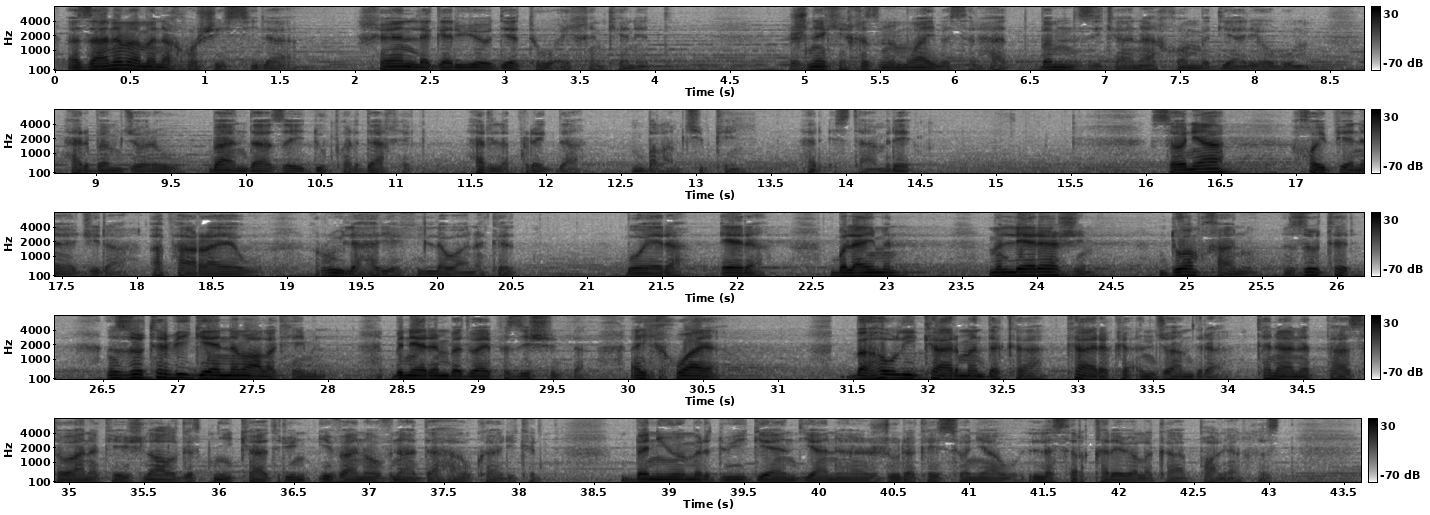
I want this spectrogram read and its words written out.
ئەزانم ئەمە نەخۆشی سیلا. خوێن لە گەرویەوە دێت و ئەیخنکێنێت. ژنێکی خزمم وای بەسەر هات، بەم نزیکانە خۆم بە دیاریەوە بووم هەر بەم جۆرە و بە ئەندازەی دوو پەرداخێک هەر لە پڕێکدا، بەڵام چی بکەین هەر ئێستا ئەمرێ. سۆنیا خۆی پێ نەگیرا ئەپارایە و ڕووی لە هەریەکی لەوانە کرد بۆ ئێرە ئێرە بەلای من من لێرەژیم دوم خانوو زووتر زووتر بیگەێن نەماڵەکەی من بنێرن بە دوای پزیشکدا ئەی خوایە بە هەوڵی کارمەندەکە کارەکە ئەنجامدرا تەنانەت پاسەوانەکەیش لاڵگرتنی کاترین ئیڤانۆڤنادا هاوکاری کرد بە نیوە مردووی گەیاندیانە ژوورەکەی سۆنیا و لەسەر قەرەوێڵەکە پاڵیان خست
